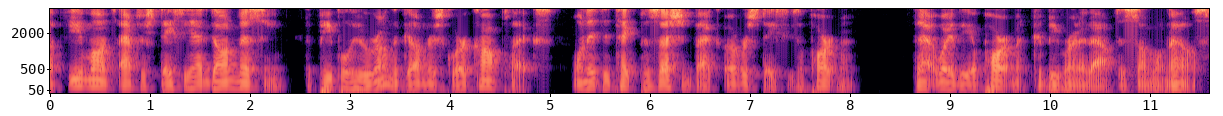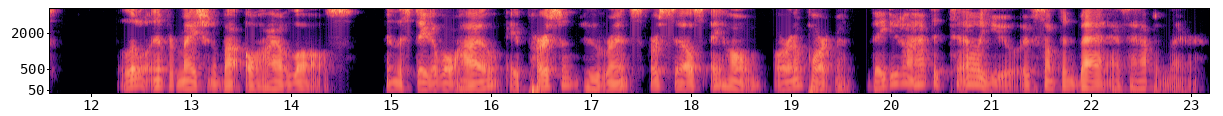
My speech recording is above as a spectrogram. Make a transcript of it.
A few months after Stacey had gone missing, the people who run the Governor Square complex wanted to take possession back over Stacey's apartment. That way the apartment could be rented out to someone else. A little information about Ohio laws. In the state of Ohio, a person who rents or sells a home or an apartment, they do not have to tell you if something bad has happened there.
